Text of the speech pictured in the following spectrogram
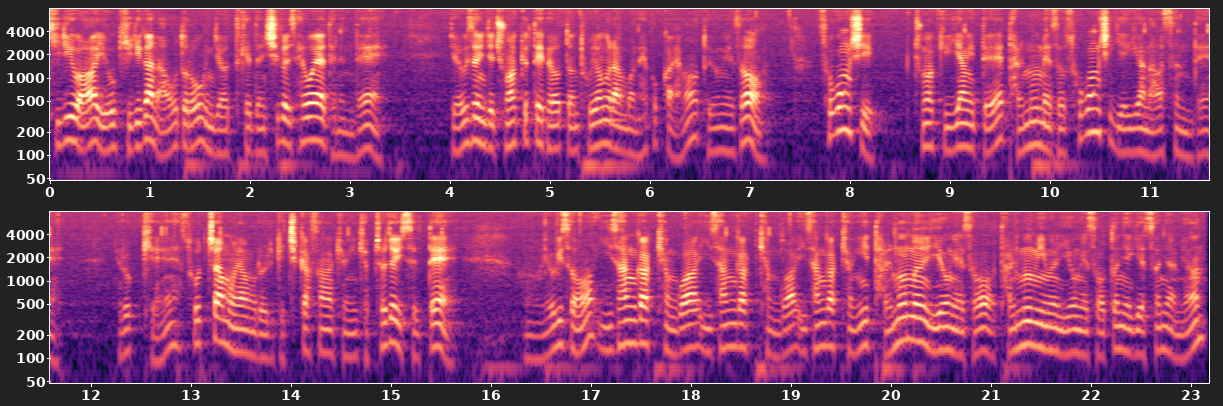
길이와 요 길이가 나오도록 이제 어떻게든 식을 세워야 되는데 이제 여기서 이제 중학교 때 배웠던 도형을 한번 해볼까요? 도형에서 소공식 중학교 2학년 때 닮음에서 소공식 얘기가 나왔었는데 이렇게 소자 모양으로 이렇게 직각삼각형이 겹쳐져 있을 때 어, 여기서 이 삼각형과 이 삼각형과 이 삼각형이 닮음을 이용해서 닮음임을 이용해서 어떤 얘기했었냐면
